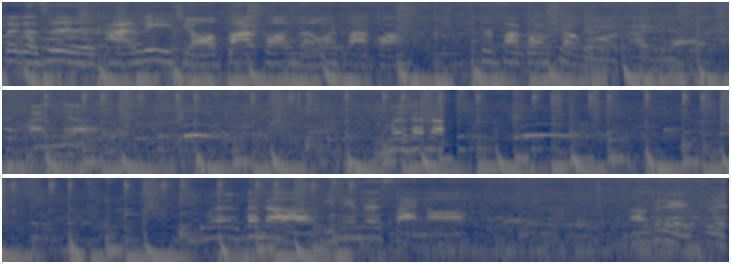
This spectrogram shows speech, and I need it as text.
这个是弹力球，发光的，会发光，这发光效果看一下，弹一下，有没有看到？有没有看到？里面在闪哦。啊，这个也是。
